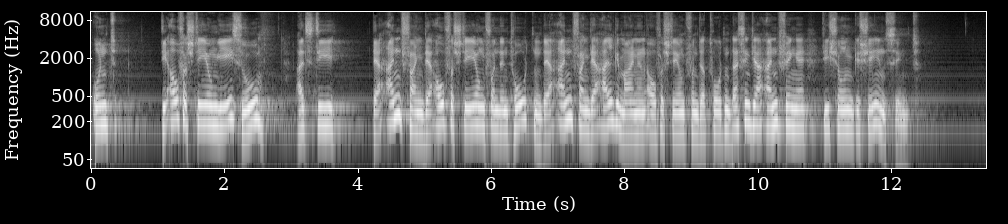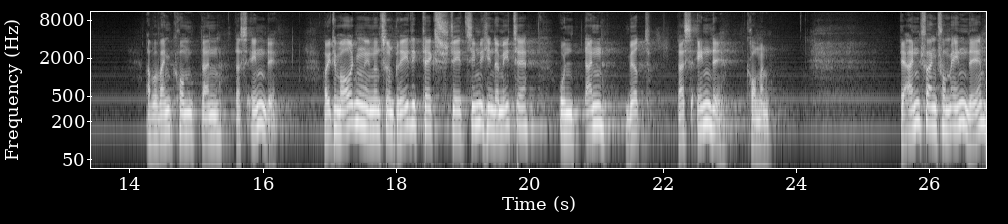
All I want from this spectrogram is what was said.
und die Auferstehung Jesu als die, der Anfang der Auferstehung von den Toten, der Anfang der allgemeinen Auferstehung von der Toten, das sind ja Anfänge, die schon geschehen sind. Aber wann kommt dann das Ende? Heute Morgen in unserem Predigtext steht ziemlich in der Mitte und dann wird das Ende kommen. Der Anfang vom Ende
